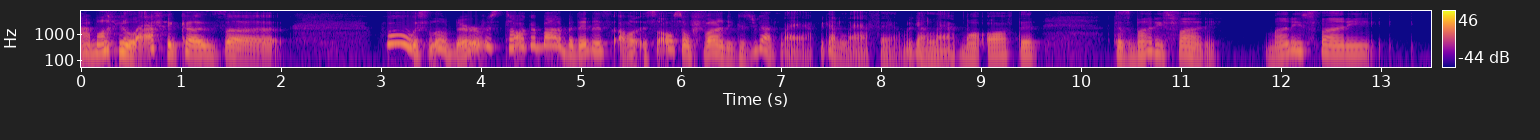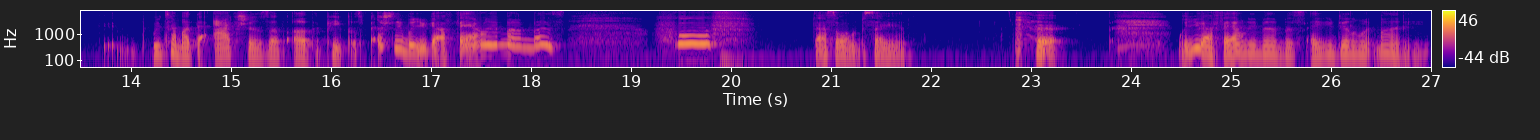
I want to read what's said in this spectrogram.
I'm only laughing because, uh, whoo, it's a little nervous talking about it, but then it's it's also funny because you got to laugh. We got to laugh, fam. We got to laugh more often because money's funny. Money's funny we talking about the actions of other people, especially when you got family members. Whew, that's all I'm saying. when you got family members and you dealing with money,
